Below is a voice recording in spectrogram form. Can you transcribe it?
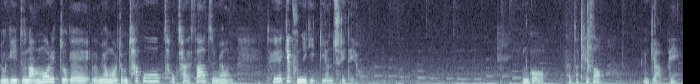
여기 눈 앞머리 쪽에 음영을 좀 차곡차곡 잘 쌓아주면 되게 분위기 있게 연출이 돼요. 이거 살짝 해서 여기 앞에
